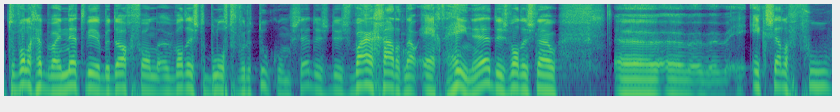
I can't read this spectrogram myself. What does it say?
toevallig hebben wij net weer bedacht van eh, wat is de belofte voor de toekomst. Hè? Dus, dus waar gaat het nou echt heen? Hè? Dus wat is nou. eh, eh, ik zelf voel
